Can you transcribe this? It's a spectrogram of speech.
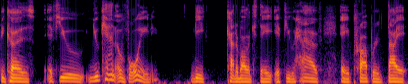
Because if you you can avoid the catabolic state if you have a proper diet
